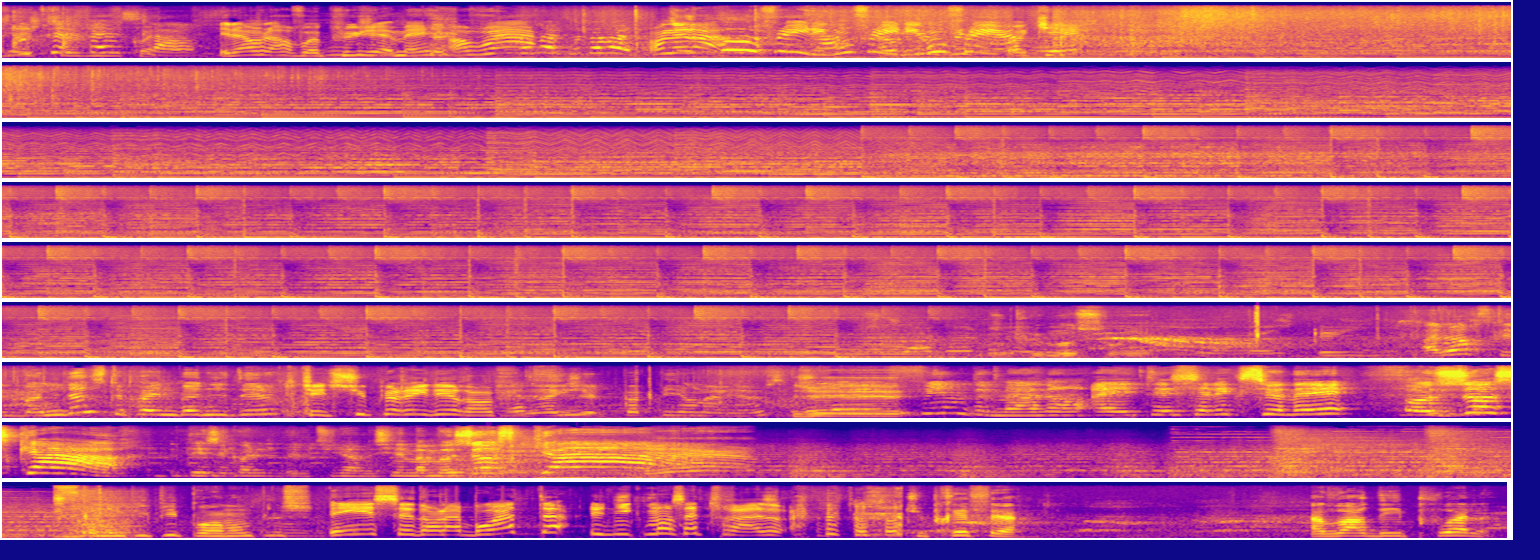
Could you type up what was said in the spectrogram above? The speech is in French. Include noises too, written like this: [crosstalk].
là. Et là, on la revoit plus jamais. Au revoir. On est là. Gonflé, il est gonflé, il est gonflé. hein. Ok. Alors, c'était une bonne idée, c'était pas une bonne idée? C'était une super idée, Raph. C'est vrai que j'ai le papillon d'avion. Le film de Manon a été sélectionné aux Oscars des écoles d'étudiants de cinéma, mais aux Oscars Je vois mon pipi pour un an de plus. Et c'est dans la boîte uniquement cette phrase. Tu préfères avoir des poils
